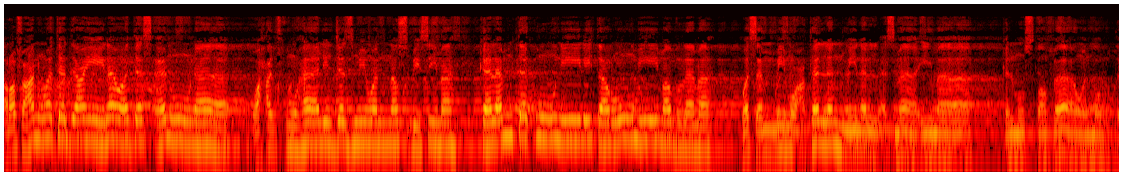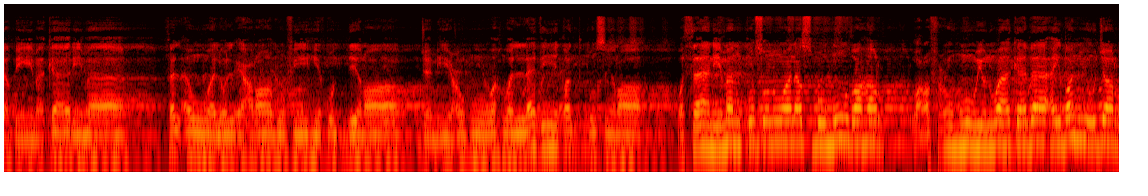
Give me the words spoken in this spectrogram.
رفعا وتدعين وتسألونا. وحذفها للجزم والنصب سمة كلم تكوني لترومي مظلمة. وسم معتلا من الأسماء ما كالمصطفى والمرتقي مكارما. فالأول الإعراب فيه قدرا جميعه وهو الذي قد قصرا. والثاني منقص ونصبه ظهر ورفعه ينوى كذا أيضا يجر.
